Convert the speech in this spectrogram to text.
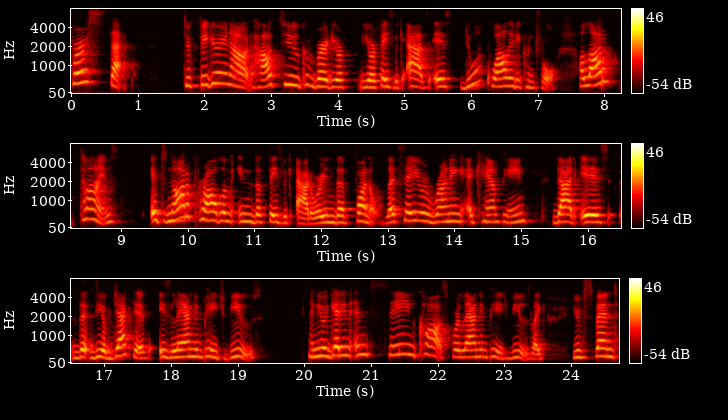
First step to figuring out how to convert your your Facebook ads is do a quality control. A lot of times it's not a problem in the Facebook ad or in the funnel. Let's say you're running a campaign that is the, the objective is landing page views and you're getting insane costs for landing page views. Like you've spent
